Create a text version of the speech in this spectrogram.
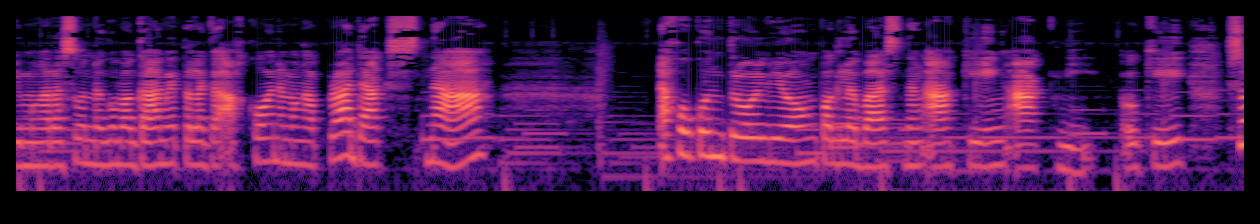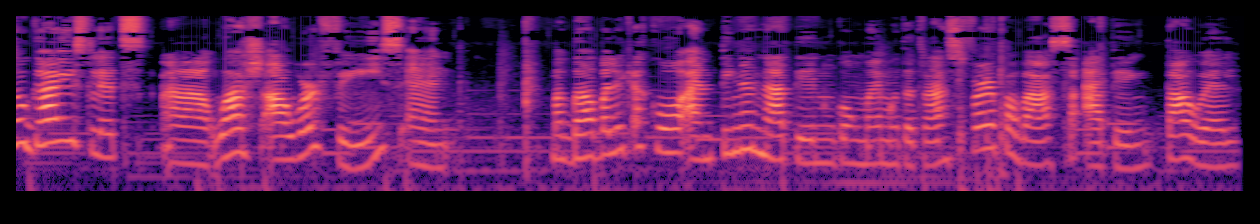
yung mga rason na gumagamit talaga ako ng mga products na nakokontrol yung paglabas ng aking acne. Okay? So guys, let's uh, wash our face and magbabalik ako and tingnan natin kung may magta-transfer pa ba sa ating towel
